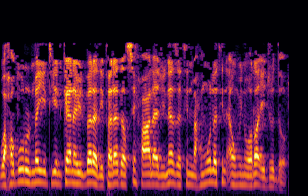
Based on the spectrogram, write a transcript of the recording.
وحضور الميت إن كان بالبلد فلا تصح على جنازة محمولة أو من وراء جدر.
